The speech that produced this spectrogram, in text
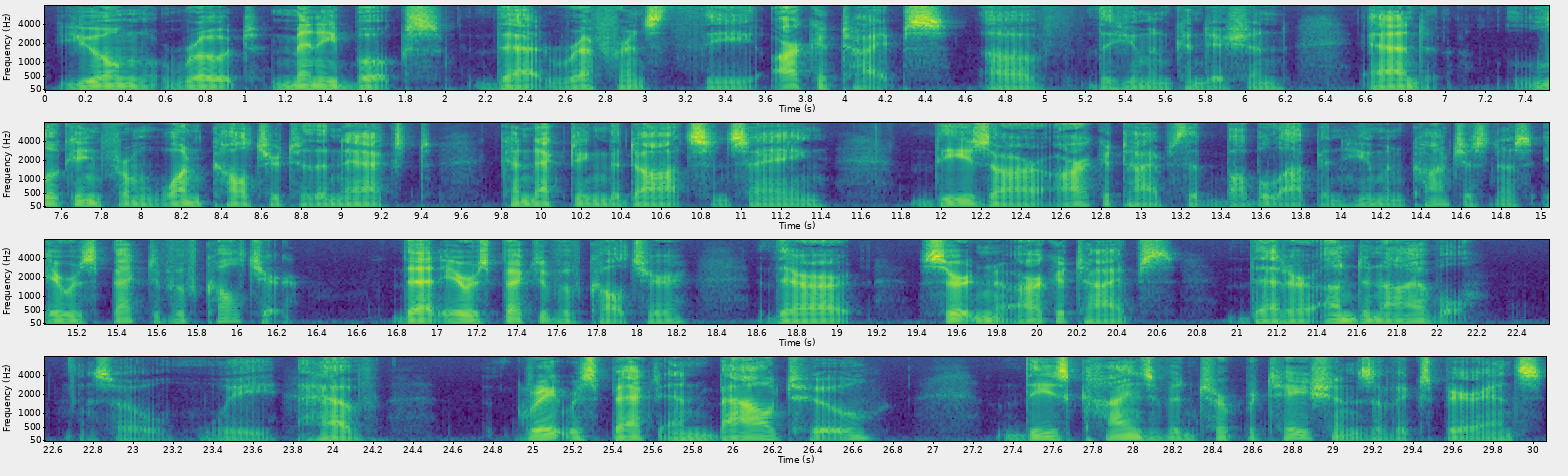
Jung wrote many books that referenced the archetypes of the human condition and looking from one culture to the next, connecting the dots and saying, these are archetypes that bubble up in human consciousness, irrespective of culture. That irrespective of culture, there are certain archetypes that are undeniable. So we have great respect and bow to these kinds of interpretations of experience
